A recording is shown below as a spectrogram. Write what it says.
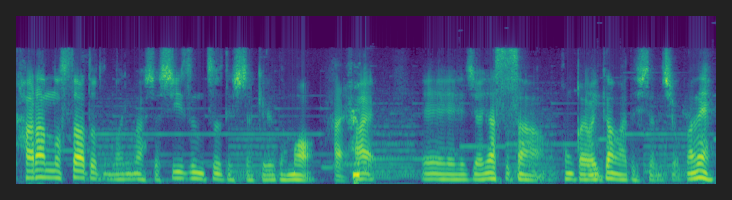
波乱のスタートとなりましたシーズン2でしたけれども、はい。はい。えー、じゃあ、ヤスさん、今回はいかがでしたでしょうかね？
